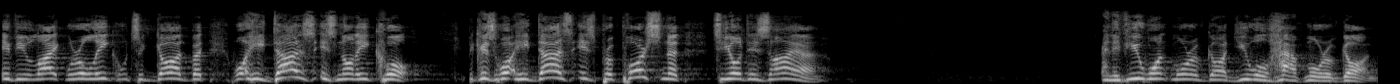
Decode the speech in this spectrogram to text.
if you like, we're all equal to God. But what he does is not equal. Because what he does is proportionate to your desire. And if you want more of God, you will have more of God.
